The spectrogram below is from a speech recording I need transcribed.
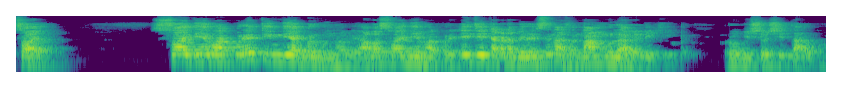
ছয়। ছয় দিয়ে ভাগ করে তিন দিয়ে একবার গুণ হবে। আবার ছয় দিয়ে ভাগ করে, এই যে টাকাটা বের হয়েছে না, নামগুলো আগে লিখি। রবি, শশী, তারকা।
